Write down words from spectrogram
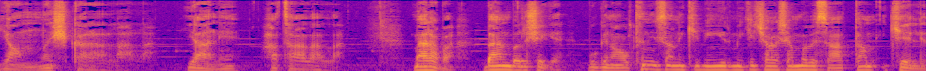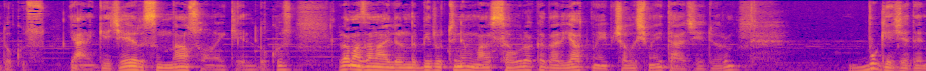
Yanlış kararlarla. Yani hatalarla. Merhaba, ben Barış Ege. Bugün 6 Nisan 2022 Çarşamba ve saat tam 2.59. Yani gece yarısından sonra 2.59. Ramazan aylarında bir rutinim var. Sahura kadar yatmayıp çalışmayı tercih ediyorum. Bu gecede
